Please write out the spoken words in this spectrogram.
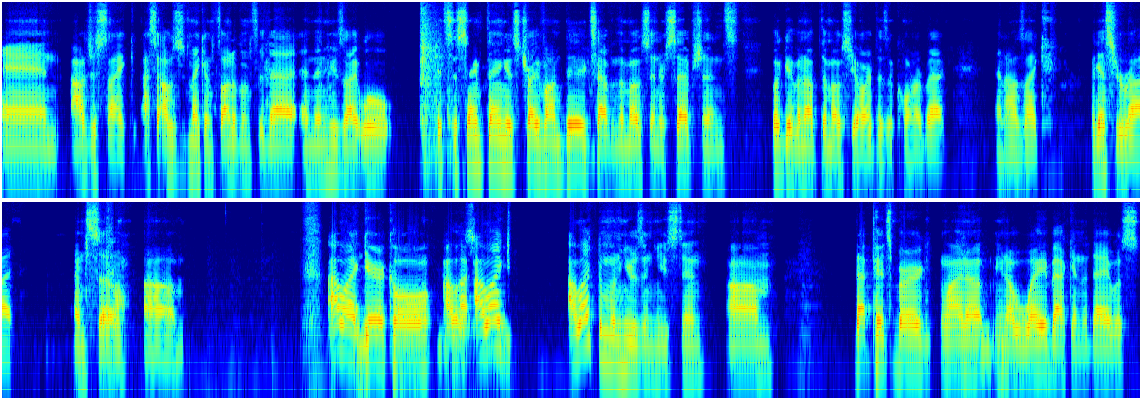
and I was just like, I was just making fun of him for that, and then he's like, well it's the same thing as Trevon Diggs having the most interceptions, but giving up the most yards as a cornerback. And I was like, I guess you're right. And so, um, I like Gerrit Cole. I, li- I like, I liked him when he was in Houston. Um, that Pittsburgh lineup, you know, way back in the day was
